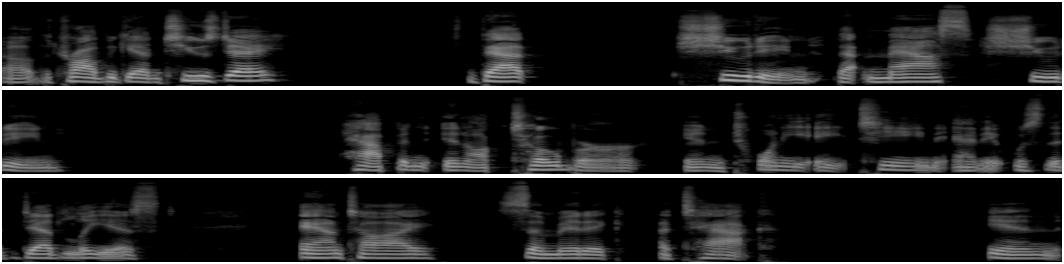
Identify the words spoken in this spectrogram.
Uh, the trial began Tuesday. That shooting, that mass shooting, happened in October in 2018, and it was the deadliest anti Semitic attack in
